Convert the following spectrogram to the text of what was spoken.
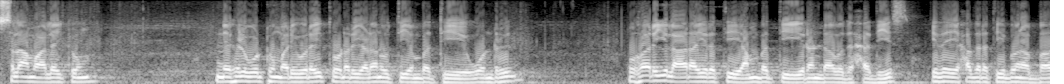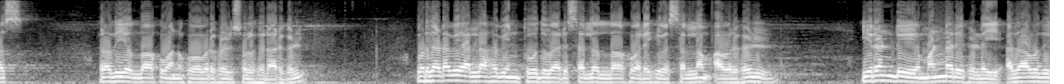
அஸ்லாம் அலைக்கும். நெகிழ்வூட்டும் அறிவுரை தொடர் எழுநூற்றி எண்பத்தி ஒன்று. புகாரியில் ஆறாயிரத்தி ஐம்பத்தி இரண்டாவது ஹதீஸ். இதை ஹதரத் இபுன் அப்பாஸ் ரதியுல்லாஹு அனுகு அவர்கள் சொல்கிறார்கள். ஒரு தடவை அல்லாஹுவின் தூதுவர் சல்லல்லாஹு அலஹி வசல்லம் அவர்கள் இரண்டு மன்னர்களை அதாவது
